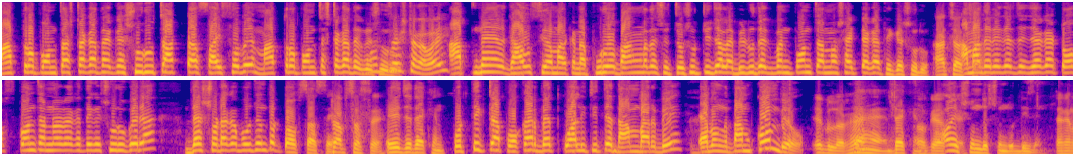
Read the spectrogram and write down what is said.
মাত্র পঞ্চাশ টাকা থেকে শুরু চারটা সাইজ হবে মাত্র পঞ্চাশ টাকা থেকে শুরু। টাকা ভাই। আপনার গাউসিয়া মার্কেট না পুরো বাংলাদেশের চৌষট্টি জেলায় বিড়ু দেখবেন পঞ্চান্ন ষাট টাকা থেকে শুরু। আচ্ছা, আচ্ছা। আমাদের জায়গায় টপস পঞ্চান্ন টাকা থেকে শুরু করে দেড়শো টাকা পর্যন্ত টপস আছে। টপস আছে। এই যে দেখেন প্রত্যেকটা প্রকার বেদ কোয়ালিটিতে দাম বাড়বে এবং দাম কমবেও। এগুলোর হ্যাঁ? হ্যাঁ হ্যাঁ দেখেন. অনেক সুন্দর সুন্দর ডিজাইন দেখেন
